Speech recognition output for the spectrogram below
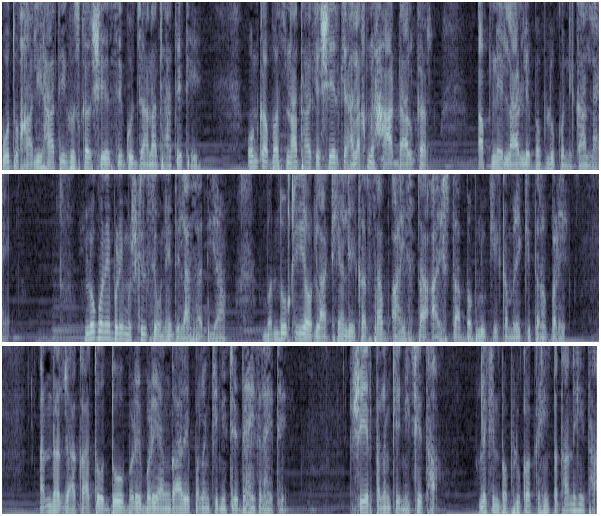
وہ تو خالی ہاتھ ہی گھس کر شیر سے گج جانا چاہتے تھے۔ ان کا بس نہ تھا کہ شیر کے حلق میں ہاتھ ڈال کر اپنے لاڈلے ببلو کو نکال لائیں۔ لوگوں نے بڑی مشکل سے انہیں دلاسا دیا۔ بندوقی اور لاٹھیاں لے کر سب آہستہ آہستہ ببلو کے کمرے کی طرف بڑھے۔ اندر جا کر تو دو بڑے بڑے انگارے پلنگ کے نیچے دہک رہے تھے۔ شیر پلنگ کے نیچے تھا، لیکن ببلو کا کہیں پتہ نہیں تھا۔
